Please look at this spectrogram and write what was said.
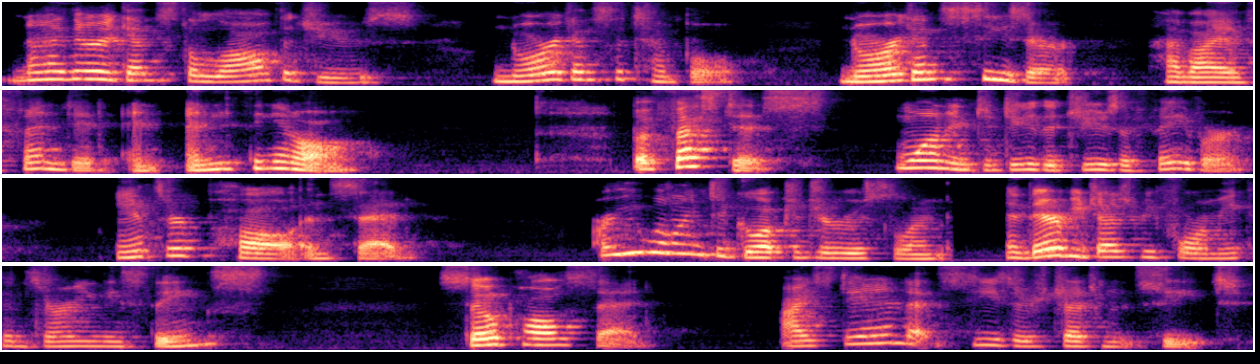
Neither against the law of the Jews, nor against the temple, nor against Caesar have I offended in anything at all. But Festus, wanting to do the Jews a favor, answered Paul and said, Are you willing to go up to Jerusalem and there be judged before me concerning these things? So Paul said, I stand at Caesar's judgment seat,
